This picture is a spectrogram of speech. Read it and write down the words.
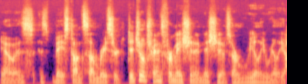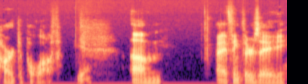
you know, is is based on some research. Digital transformation initiatives are really, really hard to pull off. Yeah. Um, I think there's a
